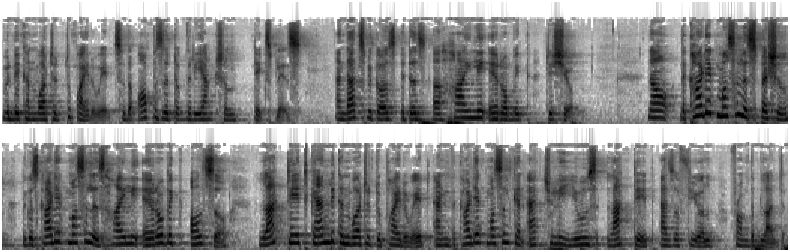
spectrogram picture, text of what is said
will be converted to pyruvate. So the opposite of the reaction takes place. And that's because it is a highly aerobic tissue. Now, the cardiac muscle is special because cardiac muscle is highly aerobic also. Lactate can be converted to pyruvate, and the cardiac muscle can actually use lactate as a fuel from the blood.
